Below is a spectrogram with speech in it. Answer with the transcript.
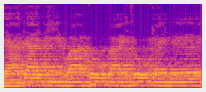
อย่าได้มีความทุกข์กายทุกข์ใจเลย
